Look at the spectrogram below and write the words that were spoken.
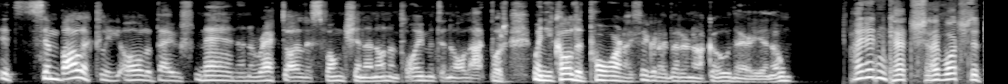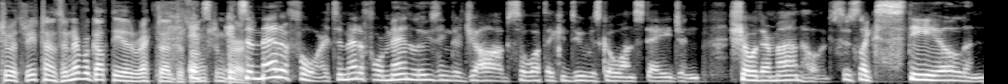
it's symbolically all about men and erectile dysfunction and unemployment and all that. But when you called it porn, I figured I better not go there. You know. I didn't catch. I've watched it two or three times. I never got the erectile dysfunction part. it's a metaphor. It's a metaphor. Men losing their jobs, so what they can do is go on stage and show their manhood. So it's like steel and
